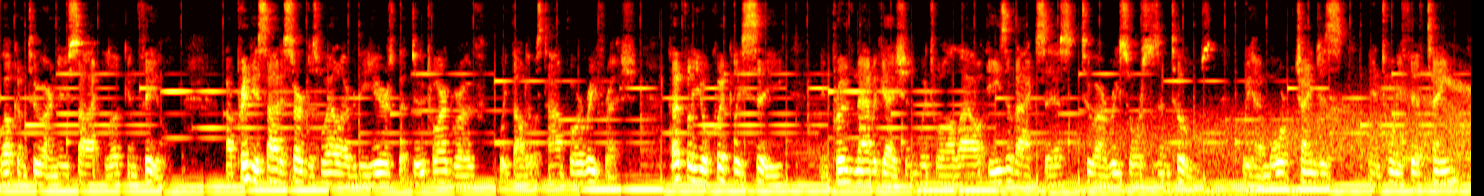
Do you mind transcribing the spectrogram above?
Welcome to our new site, look and feel. Our previous site has served us well over the years, but due to our growth, we thought it was time for a refresh. Hopefully you'll quickly see improved navigation, which will allow ease of access to our resources and tools. We have more changes in 2015.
